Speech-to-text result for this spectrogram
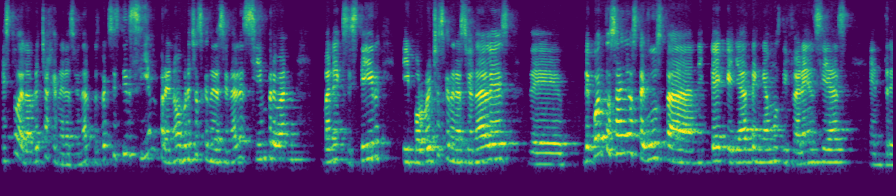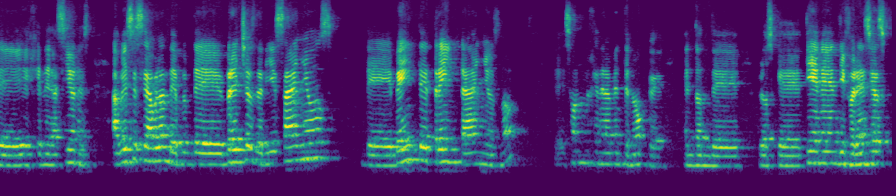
esto de la brecha generacional, pues va a existir siempre, ¿no? Brechas generacionales siempre van, van a existir y por brechas generacionales, de, ¿de cuántos años te gusta, Nicté, que ya tengamos diferencias entre generaciones? A veces se hablan de, de brechas de 10 años, de 20, 30 años, ¿no? Eh, son generalmente, ¿no? Que en donde los que tienen diferencias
